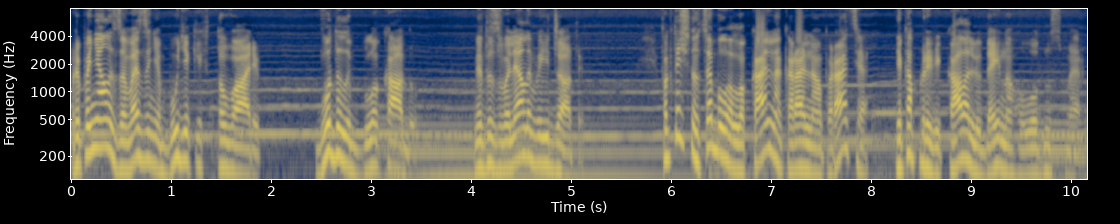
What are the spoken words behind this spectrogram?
припиняли завезення будь-яких товарів, вводили блокаду, не дозволяли виїжджати. Фактично, це була локальна каральна операція, яка прирікала людей на голодну смерть.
